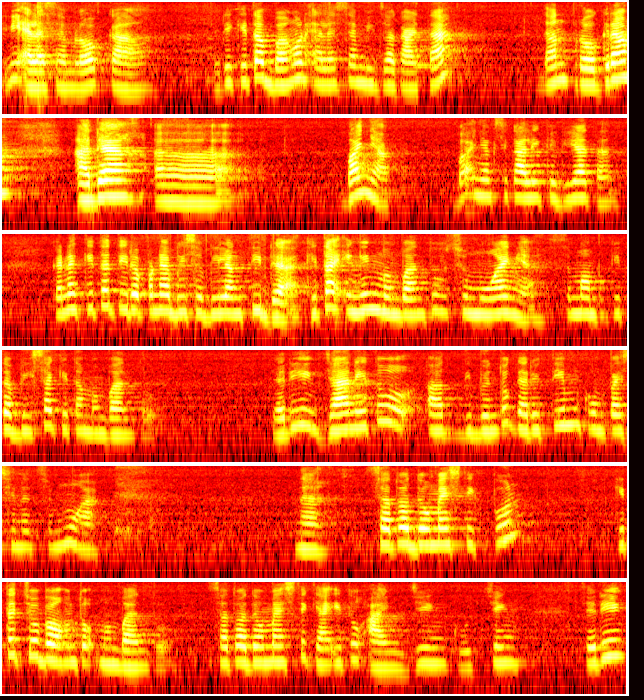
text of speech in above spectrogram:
Ini LSM lokal. Jadi kita bangun LSM di Jakarta dan program ada uh, banyak, banyak sekali kegiatan. Karena kita tidak pernah bisa bilang tidak, kita ingin membantu semuanya, semampu kita bisa kita membantu. Jadi JAN itu uh, dibentuk dari tim compassionate semua. Nah, satwa domestik pun kita coba untuk membantu. Satwa domestik yaitu anjing, kucing. Jadi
